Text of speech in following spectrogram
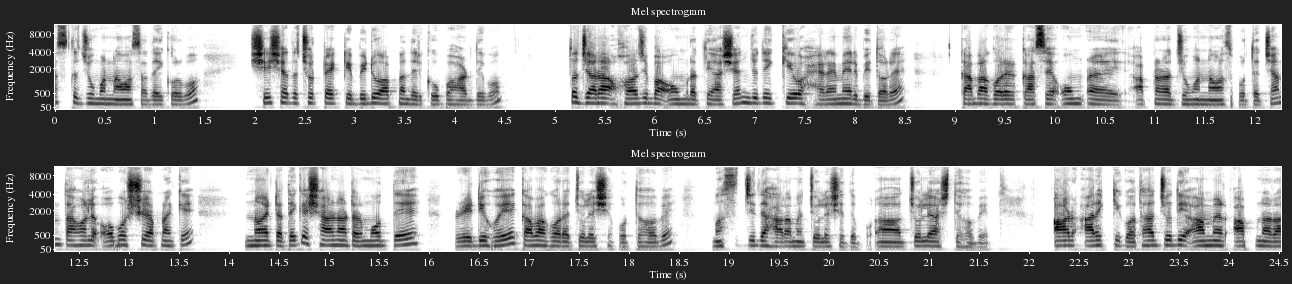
আজকে জুমার নামাজ আদায় করব। সেই সাথে ছোট্ট একটি ভিডিও আপনাদেরকে উপহার দেব। তো যারা হজ বা ওমরাতে আসেন, যদি কেউ হ্যারামের ভিতরে কাবাগরের কাছে ওম আপনারা জুমার নামাজ পড়তে চান, তাহলে অবশ্যই আপনাকে নয়টা থেকে সাড়ে নটার মধ্যে রেডি হয়ে কাবাগরে চলে এসে পড়তে হবে। মসজিদে হারামে চলে এসে চলে আসতে হবে। আর আরেকটি কথা যদি আমার আপনারা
